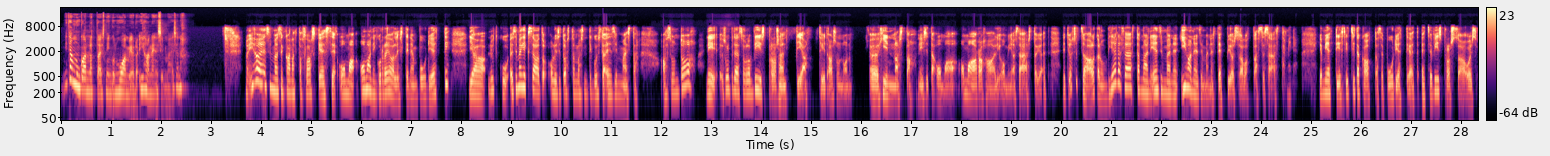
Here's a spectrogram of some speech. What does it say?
mitä mun kannattaisi niin kuin huomioida ihan ensimmäisenä? No ihan ensimmäisen kannattaisi laskea se oma, oma niin kuin realistinen budjetti. Ja nyt kun esimerkiksi sä olisit ostamassa nyt niin kuin sitä ensimmäistä asuntoa, niin sulla pitäisi olla 5 prosenttia siitä asunnon hinnasta, niin sitä omaa, omaa rahaa, eli omia säästöjä. Et, et jos et sä alkanut vielä säästämään, niin ensimmäinen, ihan ensimmäinen steppi olisi aloittaa se säästäminen. Ja miettiä sit sitä kautta se budjetti, että et se 5 prosenttia olisi,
